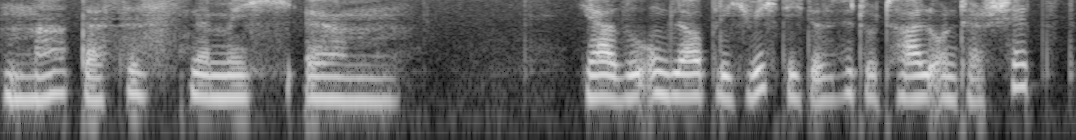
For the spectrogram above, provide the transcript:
Na, das ist nämlich ähm, ja so unglaublich wichtig, das wird total unterschätzt,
